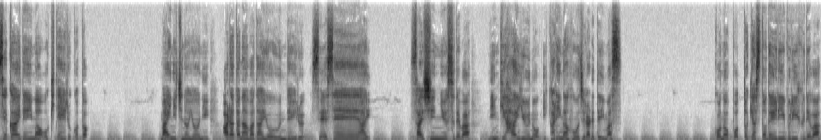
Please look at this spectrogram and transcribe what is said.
世界で今起きていること。毎日のように新たな話題を生んでいる生成 AI 最新ニュースでは人気俳優の怒りが報じられています。このポッドキャストデイリーブリーフでは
